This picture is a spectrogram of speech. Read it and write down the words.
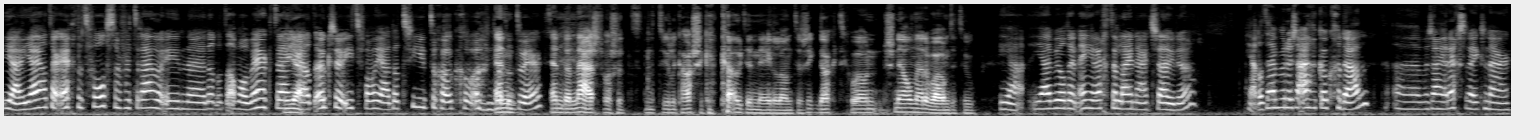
Ja, jij had er echt het volste vertrouwen in uh, dat het allemaal werkte. Ja. Jij had ook zoiets van, ja, dat zie je toch ook gewoon dat en, het werkt. En daarnaast was het natuurlijk hartstikke koud in Nederland. Dus ik dacht gewoon snel naar de warmte toe. Ja, jij wilde in één rechte lijn naar het zuiden. Ja, dat hebben we dus eigenlijk ook gedaan. Uh, we zijn rechtstreeks naar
